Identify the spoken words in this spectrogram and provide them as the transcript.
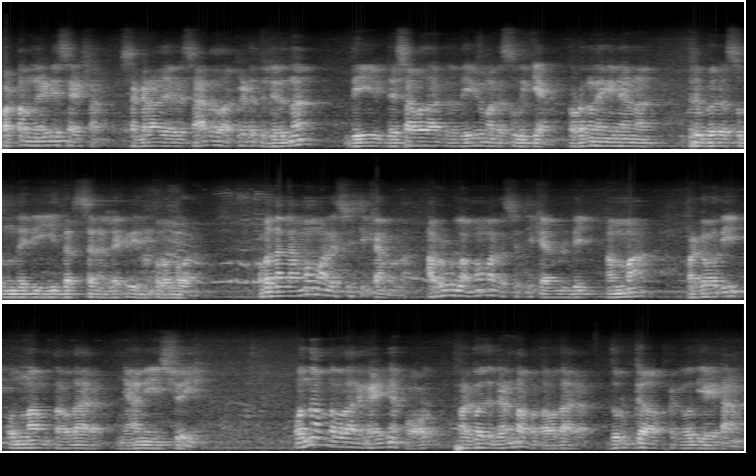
പട്ടം നേടിയ ശേഷം ശങ്കരാചാര്യ ശാരദാ പീഠത്തിലിരുന്ന് ദേവി ദശാവതാരത്തിൽ ദേവിമാരെ സ്തുതിക്കുകയാണ് തുടങ്ങുന്നത് എങ്ങനെയാണ്? ത്രിപുര സുന്ദരി ദർശന ലഹരി എന്ന് തുടങ്ങുകയാണ് അപ്പൊ നല്ല അമ്മമാരെ സൃഷ്ടിക്കാനുള്ള അറിവുള്ള അമ്മമാരെ സൃഷ്ടിക്കാൻ വേണ്ടി അമ്മ ഭഗവതി ഒന്നാമത്തെ അവതാരം ജ്ഞാനേശ്വരി ഒന്നാമത്തെ അവതാരം കഴിഞ്ഞപ്പോൾ ഭഗവതി രണ്ടാമത്തെ അവതാരം ദുർഗാ ഭഗവതിയായിട്ടാണ്.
